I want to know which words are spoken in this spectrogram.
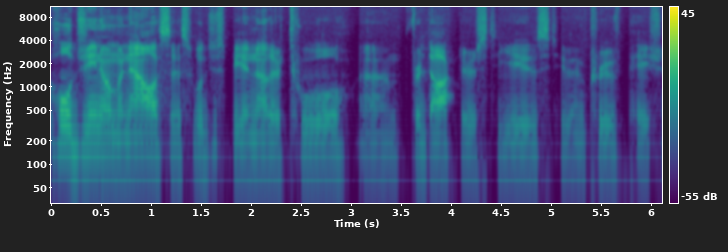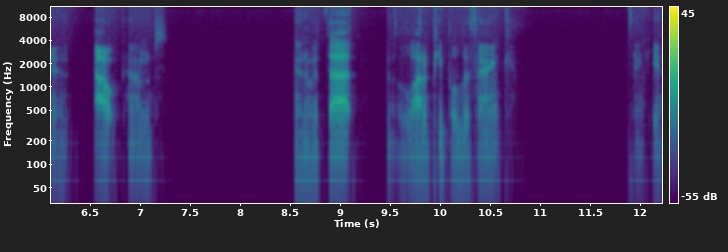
whole genome analysis will just be another tool um, for doctors to use to improve patient outcomes. And with that, a lot of people to thank. Thank you.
